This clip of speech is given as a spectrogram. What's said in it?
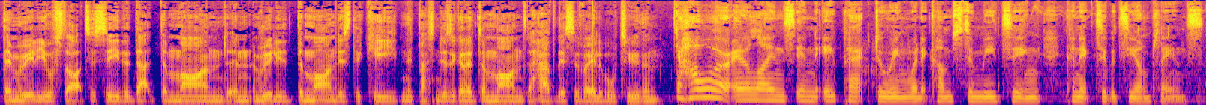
then really you'll start to see that that demand and really the demand is the key. The passengers are going to demand to have this available to them. How are airlines in APAC doing when it comes to meeting connectivity on planes?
